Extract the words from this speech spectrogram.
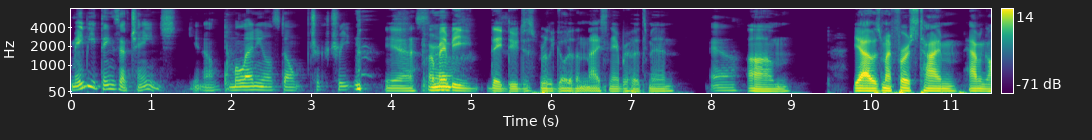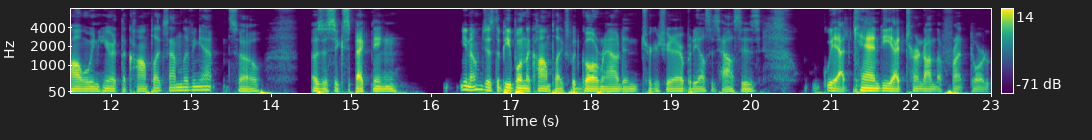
maybe things have changed. You know, millennials don't trick or treat. Yeah, So- or maybe they do just really go to the nice neighborhoods, man. yeah. Um, yeah, it was my first time having a Halloween here at the complex I'm living at, so I was just expecting, you know, just the people in the complex would go around and trick or treat at everybody else's houses. We had candy. I turned on the front door,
